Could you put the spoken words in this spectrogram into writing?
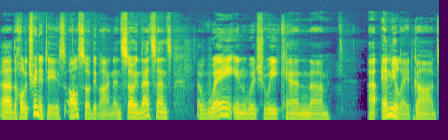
uh, the Holy Trinity is also divine. And so, in that sense, a way in which we can um, uh, emulate God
